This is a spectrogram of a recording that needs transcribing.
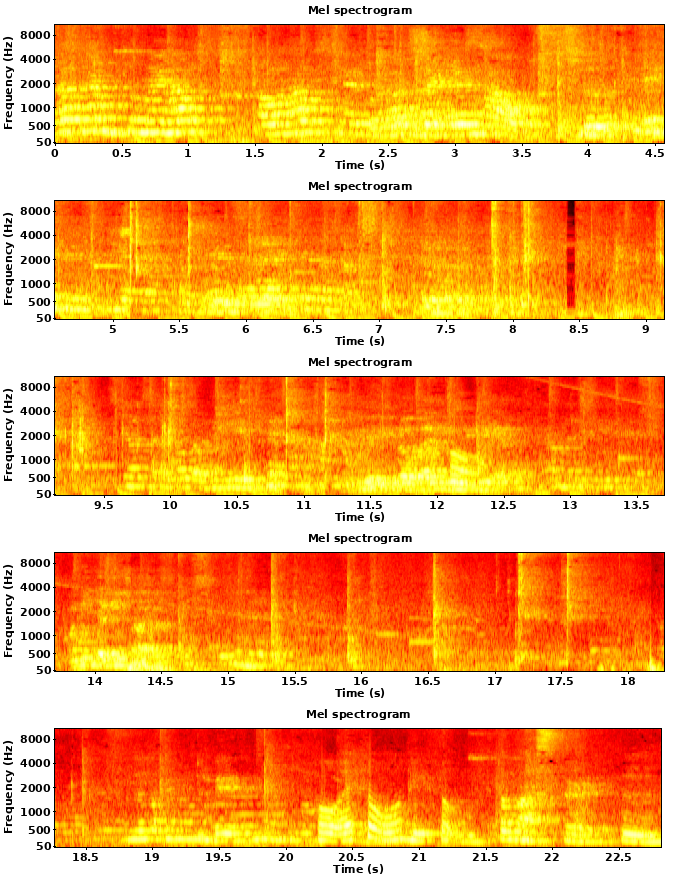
Welcome to my house. Our house. Second house. Oh, oh, dito. oh. Ito master. Hmm.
